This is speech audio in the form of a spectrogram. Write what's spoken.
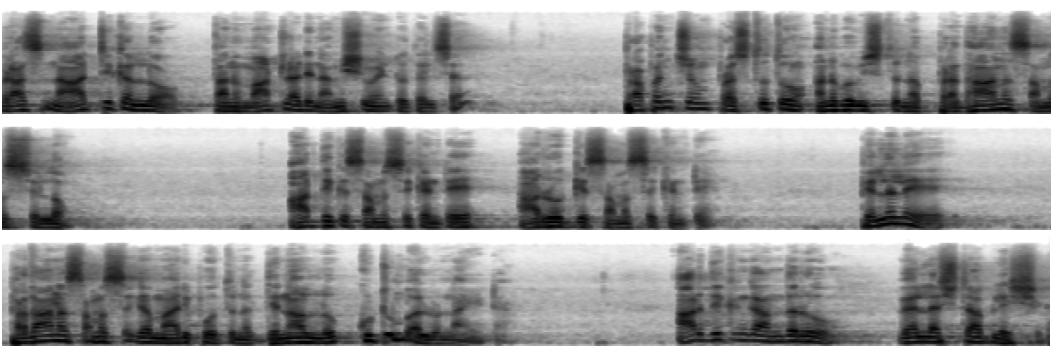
వ్రాసిన ఆర్టికల్లో తను మాట్లాడిన అంశం ఏంటో తెలుసా? ప్రపంచం ప్రస్తుతం అనుభవిస్తున్న ప్రధాన సమస్యల్లో ఆర్థిక సమస్య కంటే ఆరోగ్య సమస్య కంటే పిల్లలే ప్రధాన సమస్యగా మారిపోతున్న దినాల్లో కుటుంబాలు ఉన్నాయట ఆర్థికంగా అందరూ వెల్ ఎస్టాబ్లిష్డ్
